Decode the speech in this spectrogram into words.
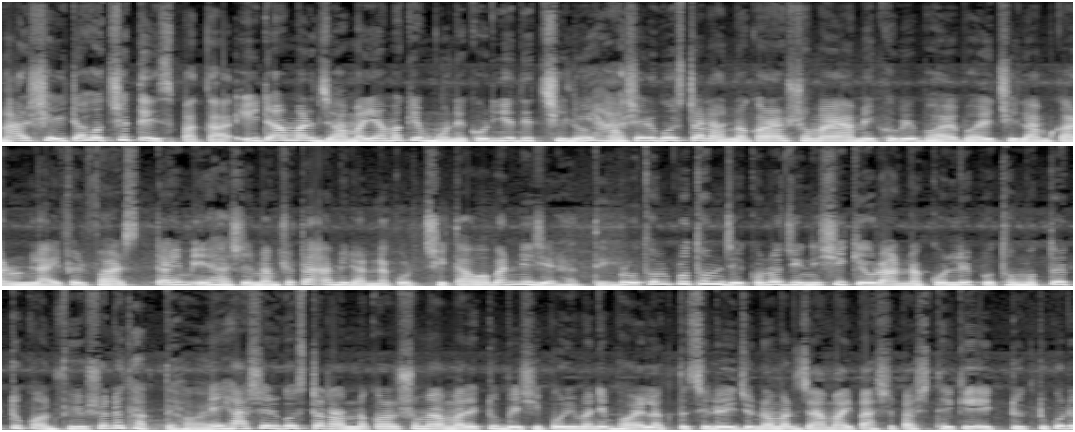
না। আর সেইটা হচ্ছে তেজপাতা। এটা আমার জামাই আমাকে মনে করিয়ে দিচ্ছিল। এই হাঁসের গোষ্ঠটা রান্না করার সময় আমি খুবই ভয়ে ভয়ে ছিলাম কারণ লাইফের ফার্স্ট টাইম এই হাঁসের মাংসটা আমি রান্না করছি। তাও আবার নিজের হাতে। প্রথম প্রথম যে কোনো জিনিসই কেউ রান্না করলে প্রথমত একটু কনফিউশনে থাকতে হয়। এই হাঁসের গোষ্ঠটা রান্না করার সময় আমার একটু বেশি পরিমাণে ভয় লাগতেছিল, এই জন্য আমার জামাই পাশে পাশ থেকে একটু একটু করে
